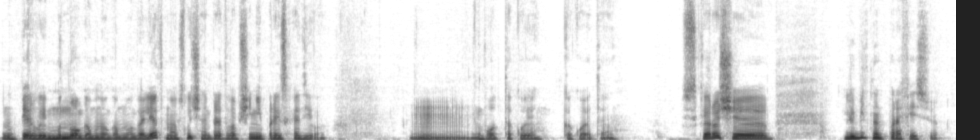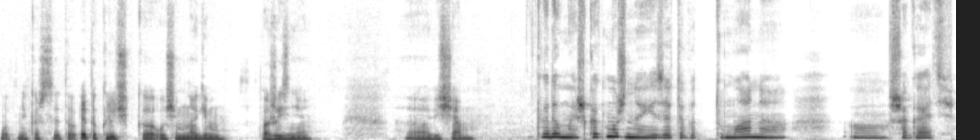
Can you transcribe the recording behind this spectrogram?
ну, первые много-много-много лет, в моем случае, например, это вообще не происходило. Вот такое какое-то. Короче, любить надо профессию. Вот, мне кажется, это, это ключ к очень многим по жизни э, вещам. Как думаешь, как можно из этого тумана э, шагать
